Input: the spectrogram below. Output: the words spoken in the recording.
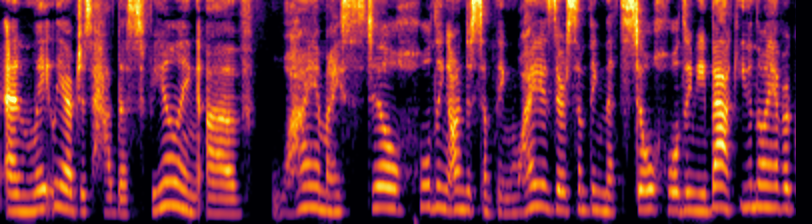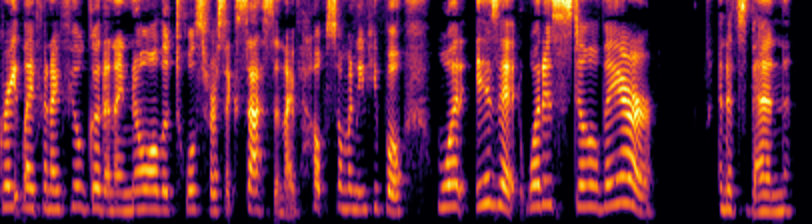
And lately, I've just had this feeling of why am I still holding on to something? Why is there something that's still holding me back? Even though I have a great life and I feel good and I know all the tools for success and I've helped so many people, what is it? What is still there? And it's been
